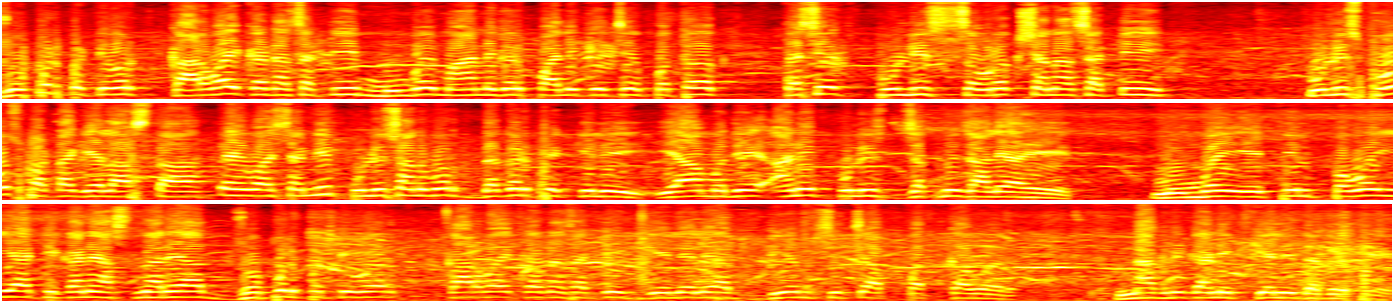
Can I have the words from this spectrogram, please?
झोपडपट्टीवर कारवाई करण्यासाठी मुंबई महानगरपालिकेचे पथक तसेच पोलीस संरक्षणासाठी पोलीस फौजफाटा गेला असता. रहिवाशांनी पोलिसांवर दगडफेक केली. यामध्ये अनेक पोलीस जखमी झाले आहेत. मुंबई येथील पवई या ठिकाणी असणाऱ्या झोपडपट्टीवर कारवाई करण्यासाठी गेलेल्या बीएमसीच्या पथकावर नागरिकांनी केली दगडफेक.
